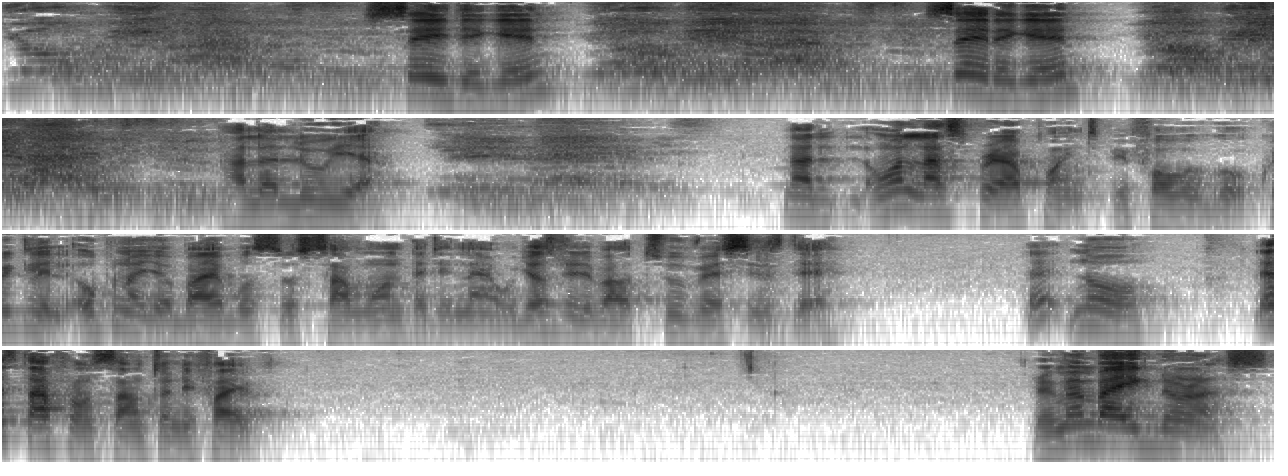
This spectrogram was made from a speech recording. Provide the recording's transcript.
Do. Say it again. Do. Say it again. Hallelujah. Now, one last prayer point before we go. Quickly, open up your Bibles to Psalm 139. We just read about two verses there. Eh, no, let's start from Psalm 25. Remember ignorance.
